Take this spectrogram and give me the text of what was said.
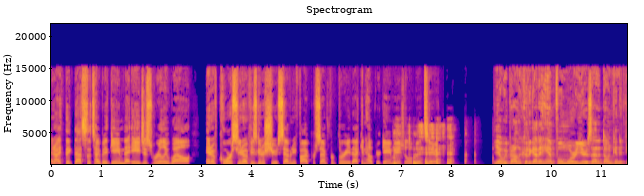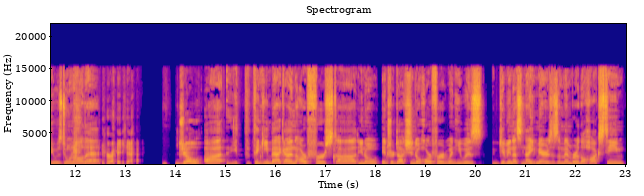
And I think that's the type of game that ages really well. And of course, you know, if he's going to shoot 75% from three, that can help your game age a little bit too. Yeah, we probably could have got a handful more years out of Duncan if he was doing all that. right? Yeah. Joe, uh, thinking back on our first, uh, you know, introduction to Horford when he was giving us nightmares as a member of the Hawks team,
